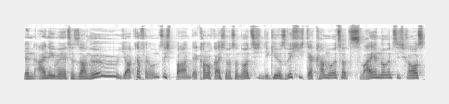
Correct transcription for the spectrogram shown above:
Denn einige werden jetzt ja sagen, äh, Jagd auf einen Unsichtbaren, der kam doch gar nicht 1990 in die Kinos. Richtig, der kam 1992 raus.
